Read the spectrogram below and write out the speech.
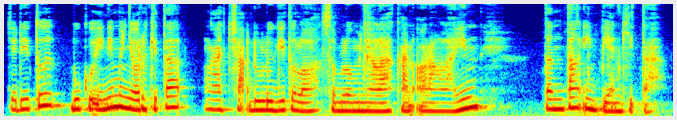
Jadi tuh buku ini menyuruh kita ngaca dulu gitu loh sebelum menyalahkan orang lain tentang impian kita.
